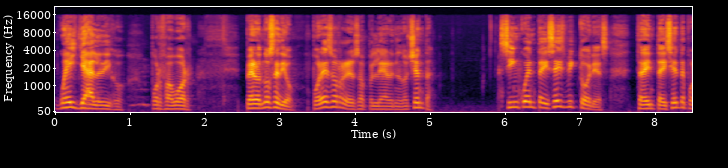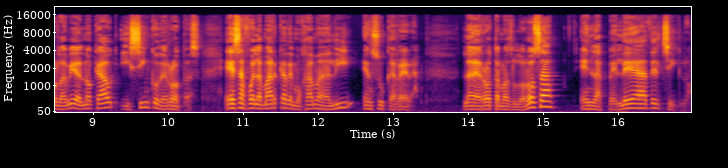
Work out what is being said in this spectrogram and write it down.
güey, ya, le dijo, por favor. Pero no se dio, por eso regresó a pelear en el 80. 56 victorias, 37 por la vía del knockout y 5 derrotas. Esa fue la marca de Muhammad Ali en su carrera. La derrota más dolorosa en la pelea del siglo.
